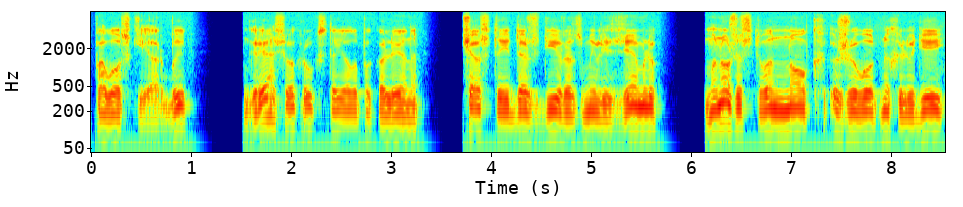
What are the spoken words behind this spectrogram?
повозки и арбы. Грязь вокруг стояла по колено, частые дожди размыли землю, множество ног животных и людей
